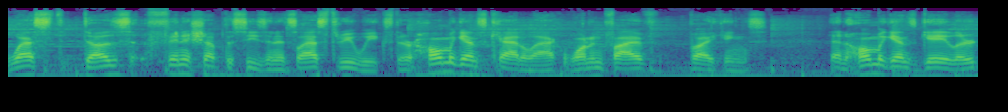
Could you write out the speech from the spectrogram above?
West does finish up the season. Its last three weeks. They're home against Cadillac, one and five Vikings, then home against Gaylord,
